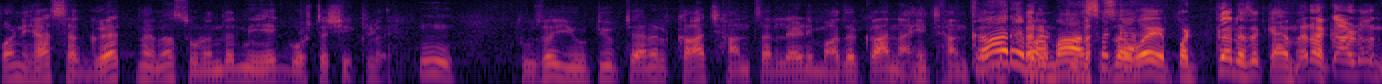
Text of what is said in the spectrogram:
पण ह्या सगळ्यातनं ना सुनंदन मी एक गोष्ट शिकलोय. हम्म. तुझं युट्यूब चॅनल का छान चाललंय आणि माझं का नाही छान का चाललंय? रे कारण बाबा, तुला असं का? सवय आहे पटकन असं कॅमेरा काढून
